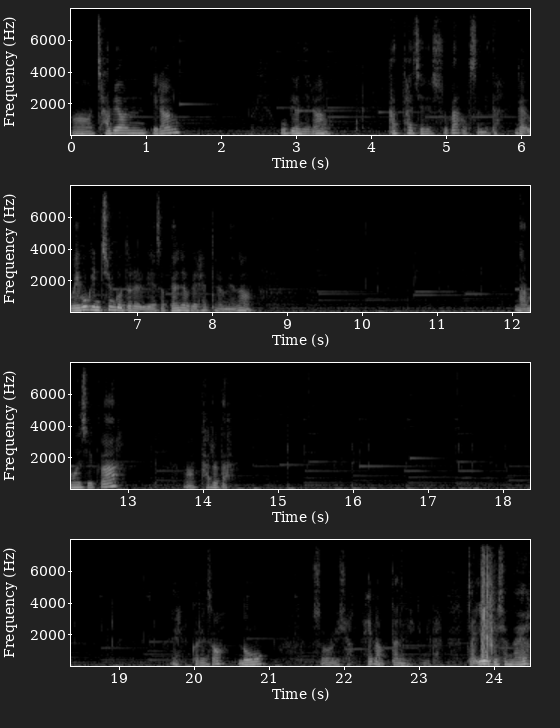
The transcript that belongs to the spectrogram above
어, 자변이랑 우변이랑 같아질 수가 없습니다. 그러니까 외국인 친구들을 위해서 번역을 해드리면 나머지가 어, 다르다. 네, 그래서 no solution 해가 없다는 얘기입니다. 자 이해되셨나요?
